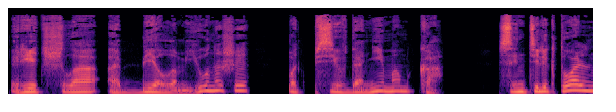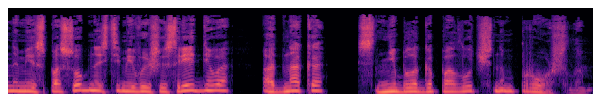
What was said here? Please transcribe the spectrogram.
Речь шла о белом юноше под псевдонимом К. С интеллектуальными способностями выше среднего, однако с неблагополучным прошлым.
